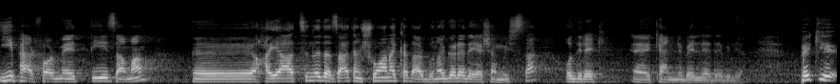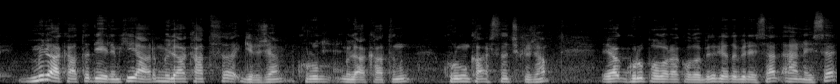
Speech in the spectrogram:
iyi performe ettiği zaman e, hayatını da zaten şu ana kadar buna göre de yaşamışsa o direkt e, kendini belli edebiliyor. Peki mülakatta diyelim ki yarın mülakata gireceğim. Kurul mülakatının kurulun karşısına çıkacağım. Ya grup olarak olabilir ya da bireysel her neyse.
